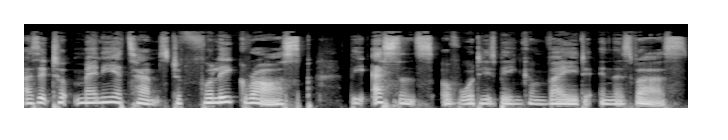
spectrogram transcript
as it took many attempts to fully grasp the essence of what is being conveyed in this verse.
